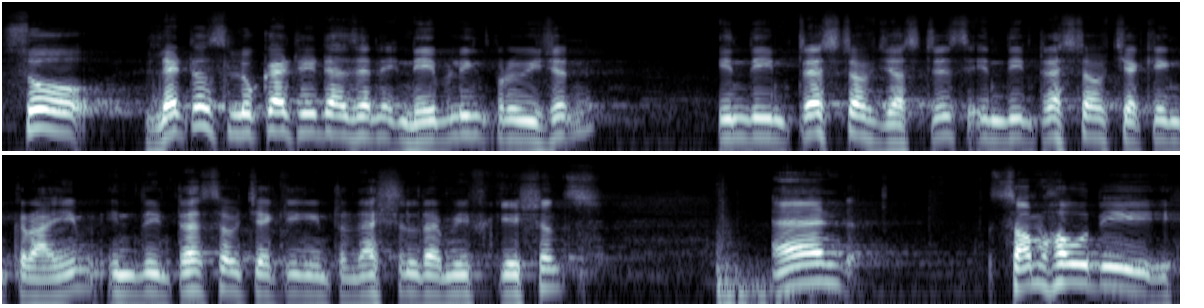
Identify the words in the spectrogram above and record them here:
So let us look at it as an enabling provision in the interest of justice, in the interest of checking crime, in the interest of checking international ramifications, and somehow the,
